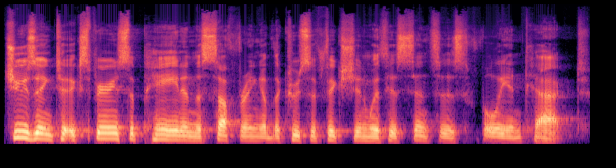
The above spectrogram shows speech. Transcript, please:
choosing to experience the pain and the suffering of the crucifixion with his senses fully intact.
